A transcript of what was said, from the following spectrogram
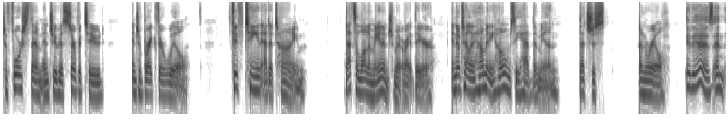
to force them into his servitude and to break their will. 15 at a time. That's a lot of management right there. And no telling how many homes he had them in. That's just unreal. It is. And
